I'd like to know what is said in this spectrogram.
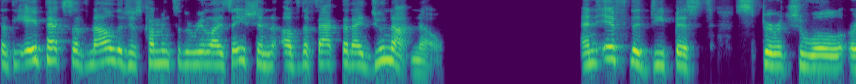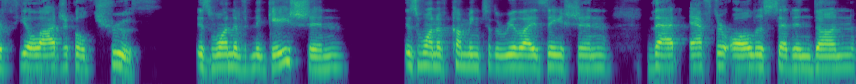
that the apex of knowledge is coming to the realization of the fact that I do not know. And if the deepest spiritual or theological truth is one of negation, is one of coming to the realization that after all is said and done,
